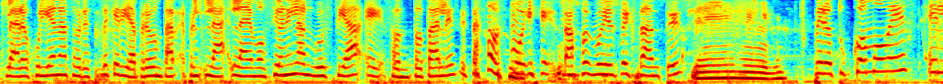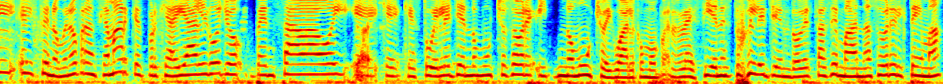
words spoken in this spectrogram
Claro, Juliana, sobre esto te quería preguntar. La, la emoción y la angustia eh, son totales. Estamos muy, estamos muy expectantes. Sí. Pero tú, ¿cómo ves el, el fenómeno Francia Márquez? Porque hay algo, yo pensaba hoy eh, Claro. que, que estuve leyendo mucho sobre, y no mucho igual, como recién estuve leyendo esta semana sobre el tema,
